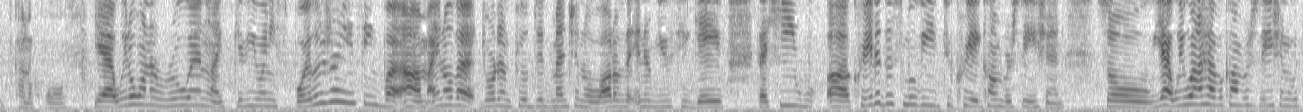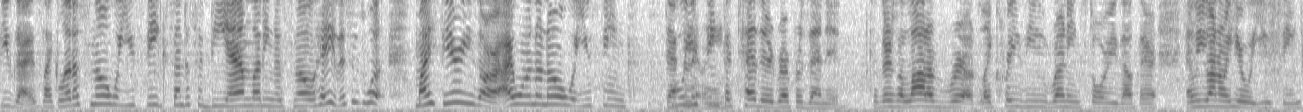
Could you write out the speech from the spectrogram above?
it's kind of cool. Yeah, we don't want to ruin like give you any spoilers or anything, but um, I know that Jordan Peele did mention a lot of the interviews he gave that he uh, created this movie to create conversation. So yeah, we want to have a conversation with you guys. Like, let us know what you think. Send us a DM, letting us know, hey, this is what my theories are. I want to know what you think. Who you think the tethered represented? Because there's a lot of re- like crazy running stories out there, and we want to hear what you think.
